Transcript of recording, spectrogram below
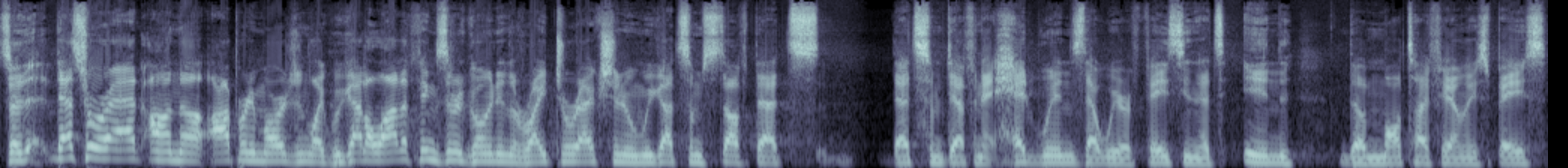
so th- that's where we're at on the operating margin. Like we got a lot of things that are going in the right direction, and we got some stuff that's that's some definite headwinds that we are facing that's in the multifamily space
